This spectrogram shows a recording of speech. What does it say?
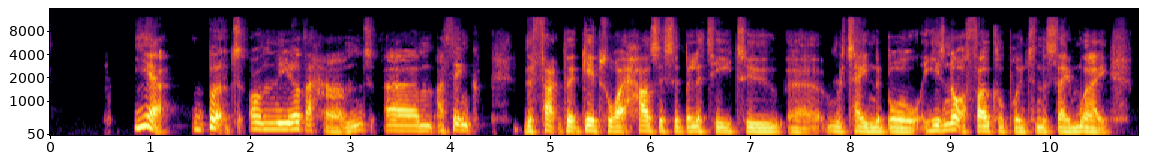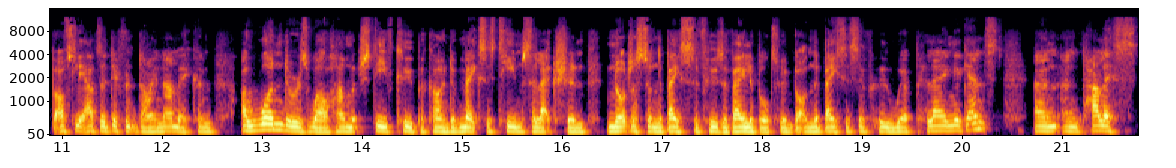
Yeah, but on the other hand, um, I think the fact that Gibbs White has this ability to uh, retain the ball, he's not a focal point in the same way, but obviously adds a different dynamic. And I wonder as well how much Steve Cooper kind of makes his team selection, not just on the basis of who's available to him, but on the basis of who we're playing against. And and Palace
